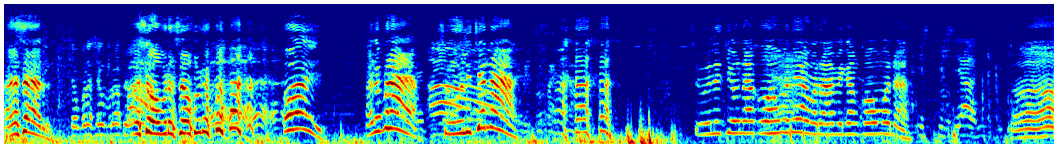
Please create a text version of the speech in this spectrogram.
ano, sir? Sobra-sobra pa. Ah, Sobra, sobra. Hoy! Ano pa? Sulit yan ah. Sulit yung nakuha mo na yan. Marami kang common ah. Espesyal. Oo.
